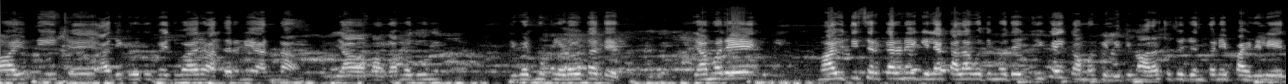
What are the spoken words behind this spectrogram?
महायुतीचे अधिकृत उमेदवार आदरणीय अण्णा या भागामधून निवडणूक लढवतात आहेत यामध्ये महायुती सरकारने गेल्या कालावधीमध्ये जी काही कामं केली ती महाराष्ट्राच्या जनतेने पाहिलेली आहेत.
